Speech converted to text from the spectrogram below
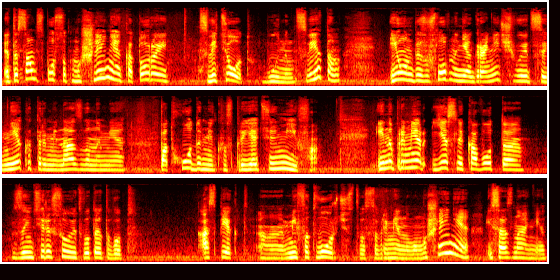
Это сам способ мышления, который цветет буйным цветом, и он, безусловно, не ограничивается некоторыми названными подходами к восприятию мифа. И, например, если кого-то заинтересует вот это вот аспект э, мифотворчества современного мышления и сознания,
